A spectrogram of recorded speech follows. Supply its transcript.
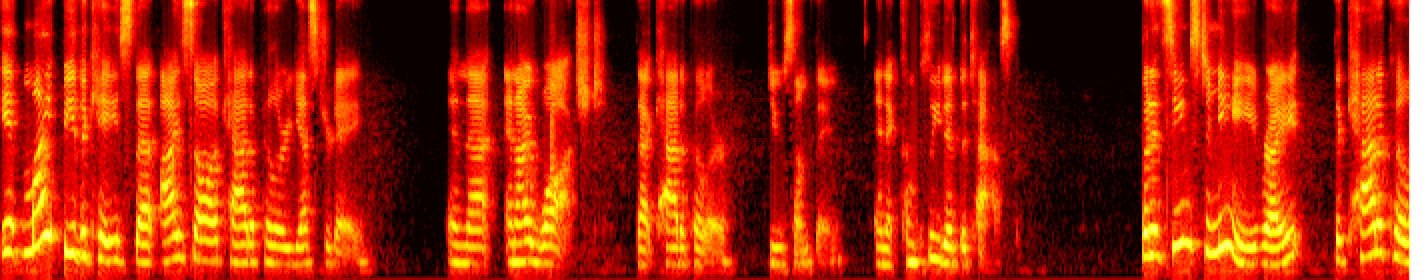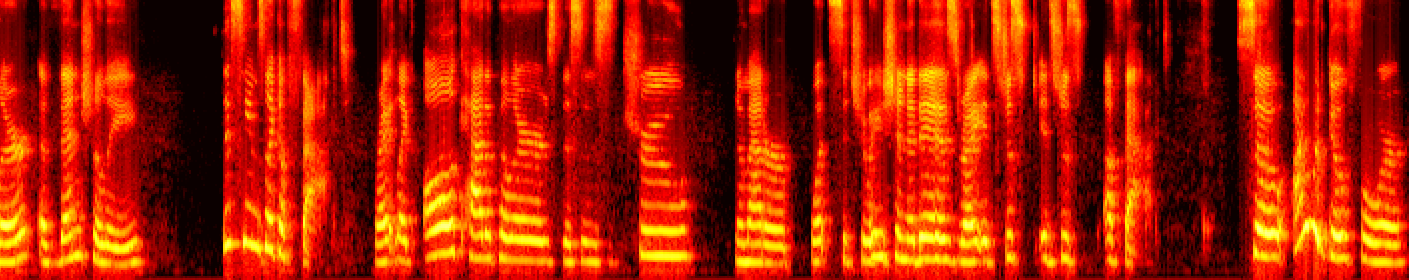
it might be the case that I saw a caterpillar yesterday and that and I watched that caterpillar do something and it completed the task. But it seems to me, right, the caterpillar eventually this seems like a fact, right? Like all caterpillars, this is true no matter what situation it is, right? It's just it's just a fact. So I would go for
